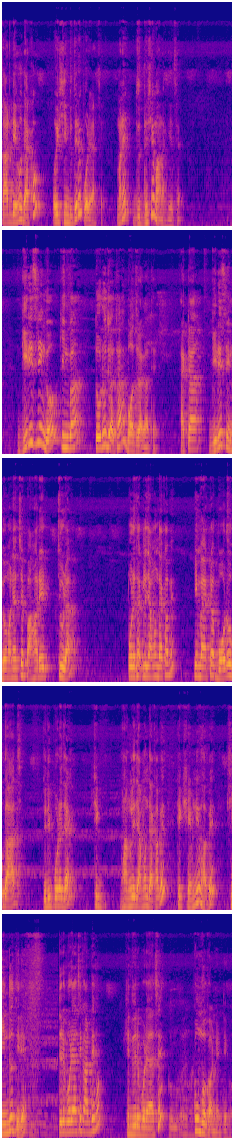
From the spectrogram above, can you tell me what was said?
তার দেহ দেখো, ওই সিন্ধু তীরে পড়ে আছে। মানে যুদ্ধে সে মারা গিয়েছে। গিরিশৃঙ্গ কিংবা তরুযথা বজ্রাঘাতে। একটা গিরিশৃঙ্গ মানে হচ্ছে পাহাড়ের চূড়া। পড়ে থাকলে যেমন দেখাবে, কিংবা একটা বড় গাছ যদি পড়ে যায়, ঠিক ভাঙলে যেমন দেখাবে, ঠিক সেমনিভাবে সিন্ধু তীরে। তীরে পড়ে আছে কার দেহ? সিন্ধু তীরে পড়ে আছে কুম্ভকর্ণের দেহ।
